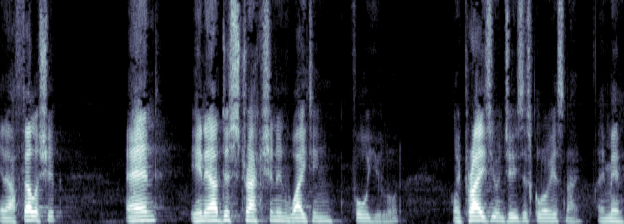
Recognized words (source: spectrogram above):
in our fellowship, and in our distraction in waiting for you, Lord. We praise you in Jesus' glorious name. Amen.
